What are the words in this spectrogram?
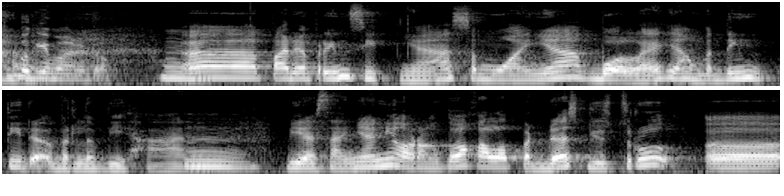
Itu bagaimana dok? Hmm. Uh, pada prinsipnya semuanya boleh, yang penting tidak berlebihan. Hmm. Biasanya nih orang tua kalau pedas justru uh,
